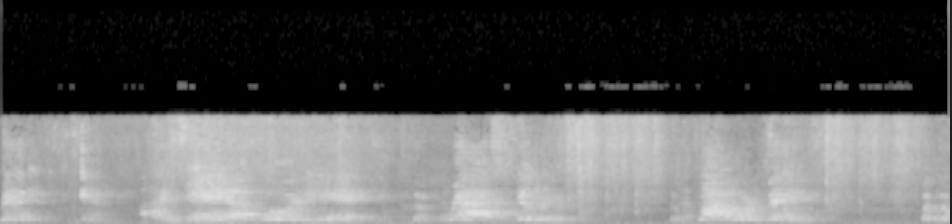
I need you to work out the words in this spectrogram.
ready and Isaiah 48. The grass withers, the flower fades, but the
